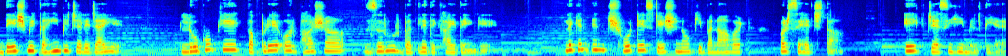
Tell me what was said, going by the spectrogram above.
देश में कहीं भी चले जाइए, लोगों के कपड़े और भाषा ज़रूर बदले दिखाई देंगे। लेकिन इन छोटे स्टेशनों की बनावट और सहजता एक जैसी ही मिलती है।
